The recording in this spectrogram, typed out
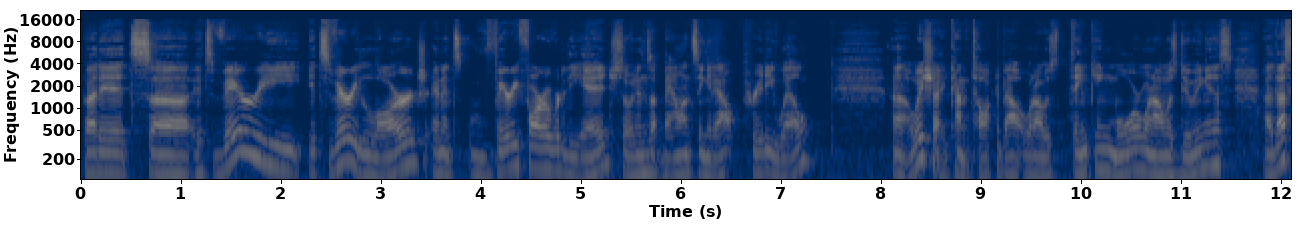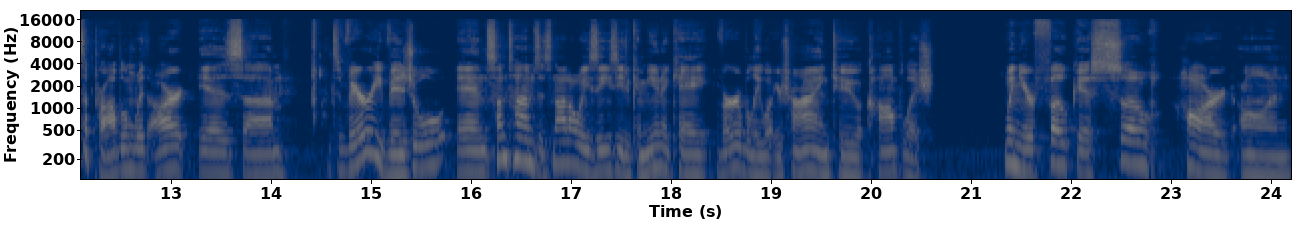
but it's uh, it's very it's very large and it's very far over to the edge, so it ends up balancing it out pretty well. Uh, I wish I had kind of talked about what I was thinking more when I was doing this. Uh, that's the problem with art is um, it's very visual, and sometimes it's not always easy to communicate verbally what you're trying to accomplish when you're focused so hard on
